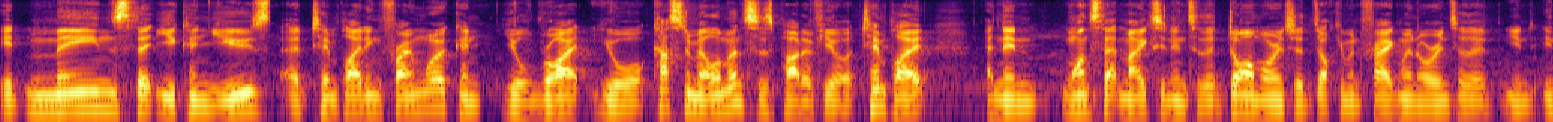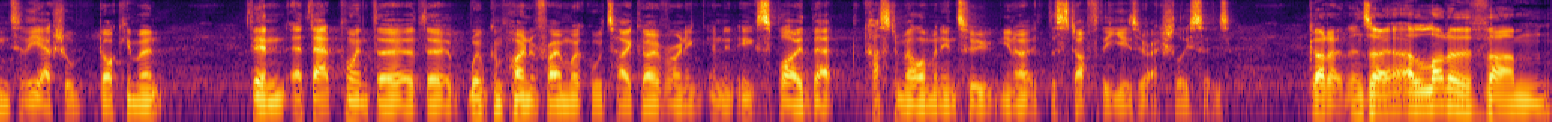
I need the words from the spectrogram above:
It means that you can use a templating framework and you'll write your custom elements as part of your template. And then once that makes it into the DOM or into the document fragment or into the in, into the actual document, then at that point the, the web component framework will take over and, and explode that custom element into you know the stuff the user actually sees. Got it. And so a lot of um,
